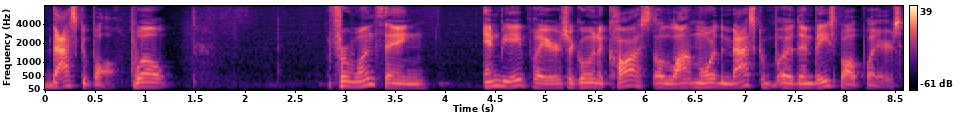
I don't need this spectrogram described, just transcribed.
basketball? Well for one thing NBA players are going to cost a lot more than basketball uh, than baseball players.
